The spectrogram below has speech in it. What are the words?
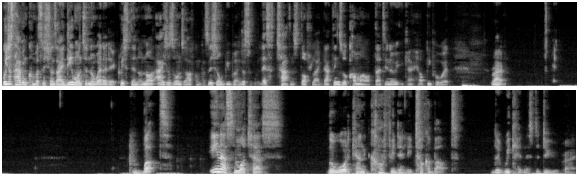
we're just having conversations. I didn't want to know whether they're Christian or not. I just want to have conversation with people and just let's chat and stuff like that. Things will come out that you know you can help people with, right? But in as much as the world can confidently talk about the wickedness to do, right?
